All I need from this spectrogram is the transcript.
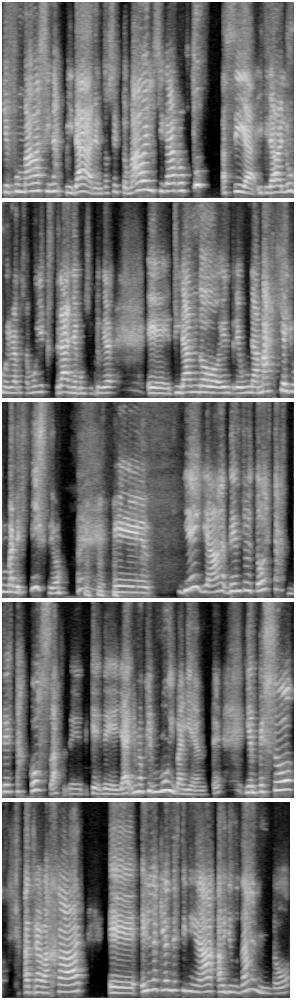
que fumaba sin aspirar, entonces tomaba el cigarro, ¡fum! hacía y tiraba el humo, era una cosa muy extraña, como si estuviera eh, tirando entre una magia y un maleficio. eh, y ella, dentro de todas estas, de estas cosas de, que, de ella, era una mujer muy valiente y empezó a trabajar eh, en la clandestinidad ayudando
